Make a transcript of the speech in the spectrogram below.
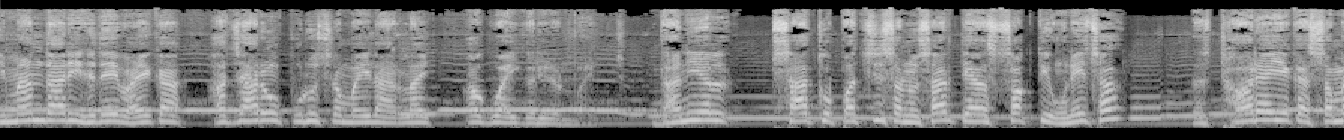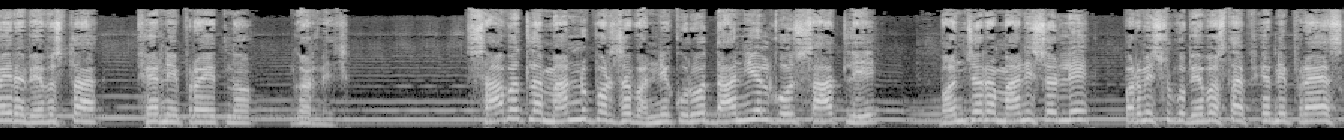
इमान्दारी हृदय भएका हजारौं पुरुष र महिलाहरूलाई अगुवाई गरिरहनु भएको छ। दानियल सातको पच्चिस अनुसार त्यहाँ शक्ति हुनेछ ठहराइएका समय र व्यवस्था फेर्ने प्रयत्न गर्नेछ। साबतलाई मान्नुपर्छ भन्ने कुरो दानियलको साथले भन्छ र मानिसहरूले परमेश्वरको व्यवस्था फेर्ने प्रयास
